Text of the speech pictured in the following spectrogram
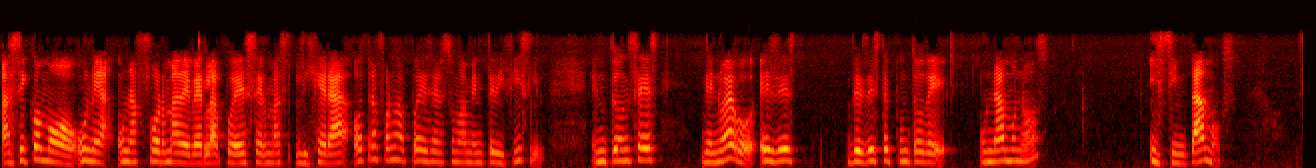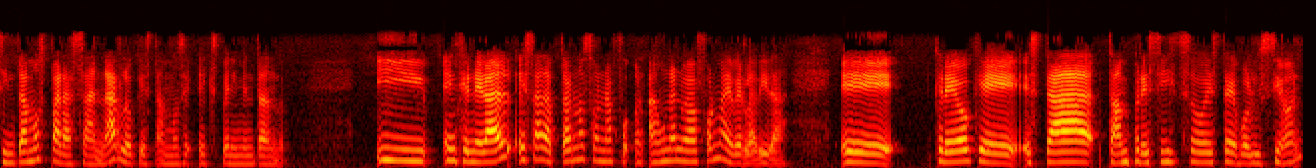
así como una, una forma de verla puede ser más ligera, otra forma puede ser sumamente difícil. Entonces, de nuevo, es desde este punto de unámonos y sintamos, sintamos para sanar lo que estamos experimentando. Y en general es adaptarnos a una, a una nueva forma de ver la vida. Eh, creo que está tan preciso esta evolución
